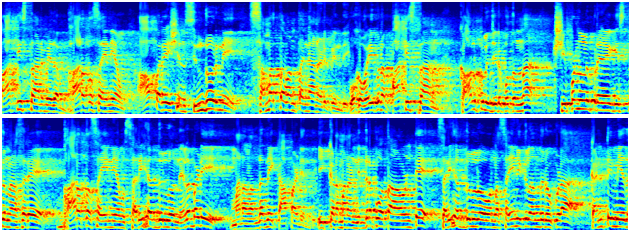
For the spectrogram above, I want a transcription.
పాకిస్తాన్ మీద భారత సైన్యం ఆపరేషన్ సింధూర్ని సమర్థవంతంగా నడిపింది. ఒకవైపున పాకిస్తాన్ కాల్పులు జరుపుతున్న క్షిపణులు ప్రయోగిస్తున్నా సరే భారత సైన్యం సరిహద్దుల్లో నిలబడి మనలందరినీ కాపాడింది. ఇక్కడ మనం నిద్రపోతా ఉంటే సరిహద్దుల్లో ఉన్న సైనికులందరూ కూడా కంటి మీద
